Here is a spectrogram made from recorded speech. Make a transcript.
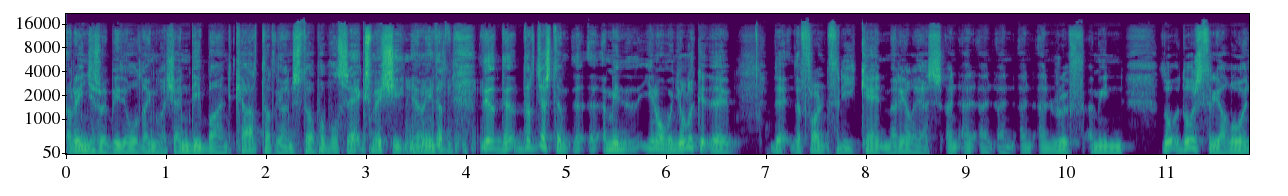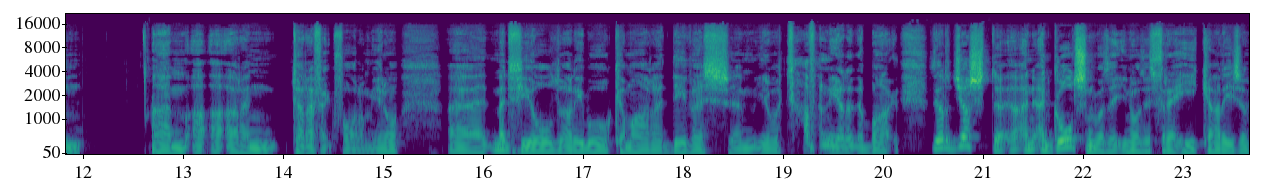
Rangers would be the old English indie band Carter, the Unstoppable Sex Machine. I mean, they're, they're, they're, just. Um, I mean, you know, when you look at the the, the front three, Kent, Morelos, and and and, and, and Roofe. I mean, th- those three alone um, are, are in terrific form, you know. Uh, midfield, Aribo, Kamara, Davis, um, you know, Tavernier at the back. They're just, uh, and, and Goldson with it, you know, the threat he carries, uh,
